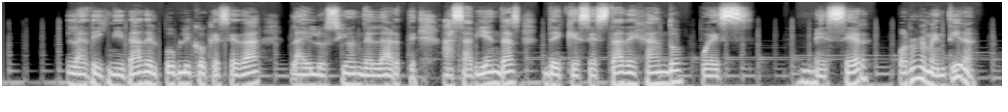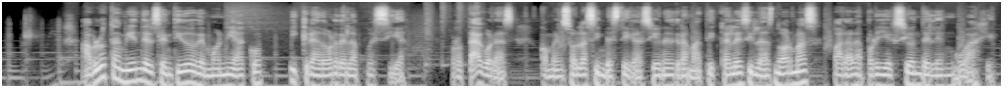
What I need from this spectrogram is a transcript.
la dignidad del público que se da la ilusión del arte, a sabiendas de que se está dejando, pues, mecer por una mentira. Habló también del sentido demoníaco y creador de la poesía. Protágoras comenzó las investigaciones gramaticales y las normas para la proyección del lenguaje.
